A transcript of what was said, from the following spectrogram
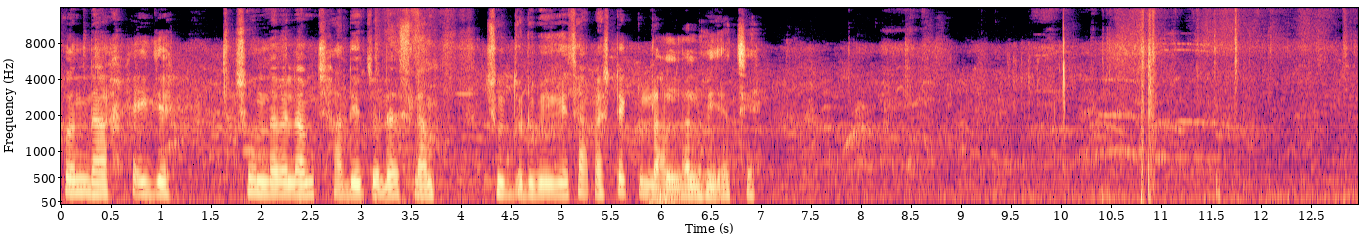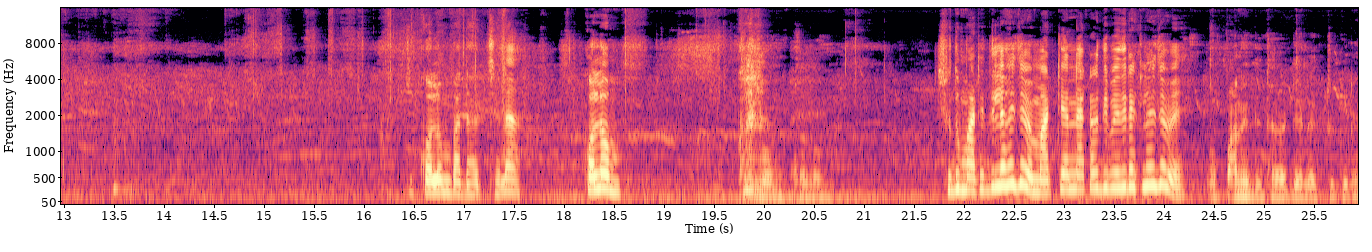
সন্ধ্যা। এই যে সন্ধ্যাবেলা আমি ছাদে চলে আসলাম। সূর্য ডুবে গেছে আকাশটা একটু লাল লাল হয়ে আছে। কলম বাঁধা হচ্ছে না? কলম? কলম কলম। শুধু মাটি দিলে হয়ে যাবে? মাটি আর নাকার দিয়ে বেঁধে রাখলে হয়ে যাবে? ও পানি দিতে হবে ডেলে একটু করে।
